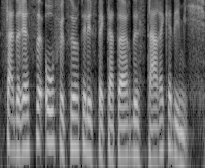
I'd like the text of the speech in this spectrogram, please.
s'adresse aux futurs téléspectateurs de Star Academy.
